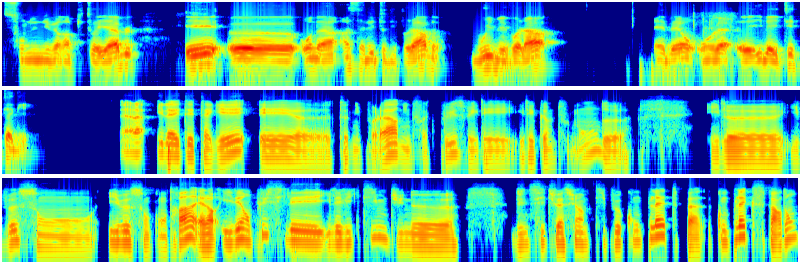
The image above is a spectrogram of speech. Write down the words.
son univers impitoyable et on a installé Tony Pollard. Oui, mais voilà, eh beh, on il a été tagué. Voilà, il a été tagué et Tony Pollard, une fois de plus, beh, il est comme tout le monde, il, heu, il veut son il veut son contrat et alors il est en plus, il est il est victime d'une, D'une situation un petit peu complète pa complexe, pardon,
